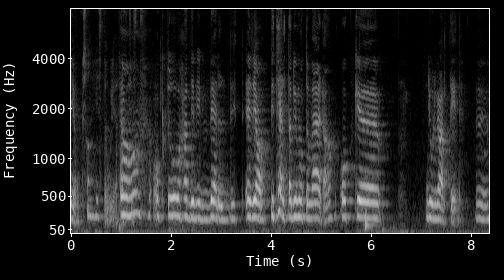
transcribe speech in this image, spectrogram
Det är också en historia Ja, faktiskt. och då hade vi väldigt, eller ja, vi tältade ju mot de värda och eh, gjorde vi alltid. Eh,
